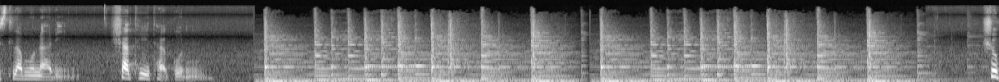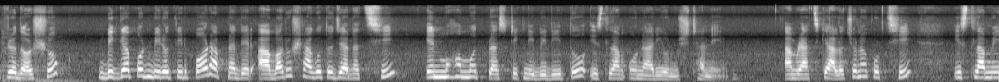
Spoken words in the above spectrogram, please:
ইসলাম ও নারী। সাথেই থাকুন। সুপ্রিয় দর্শক, বিজ্ঞাপন বিরতির পর আপনাদের আবারও স্বাগত জানাচ্ছি এন মোহাম্মদ প্লাস্টিক নিবেদিত ইসলাম ও নারী অনুষ্ঠানে। আমরা আজকে আলোচনা করছি ইসলামী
